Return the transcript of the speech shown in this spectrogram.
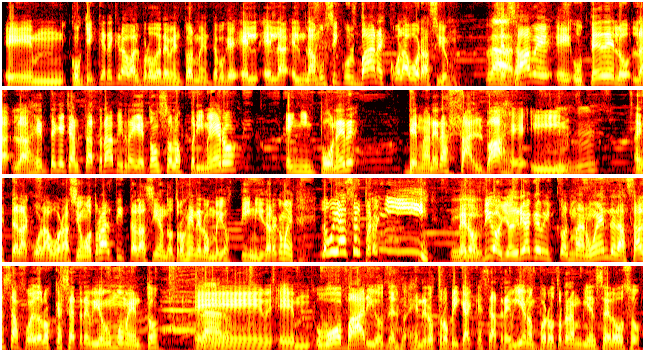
Eh, ¿Con quién quieres grabar, brother, eventualmente? Porque el- el- la- el- la música urbana es colaboración. Claro. Se sabe, eh, ustedes, lo- la, la gente que canta trap y reggaetón son los primeros en imponer de manera salvaje y este, la colaboración. Otros artistas lo haciendo, otros géneros medio tímidos. Era como, lo voy a hacer, pero ni. Sí. Pero digo, yo diría que Víctor Manuel de la salsa fue de los que se atrevió en un momento. Claro. Eh, eh, hubo varios del género tropical que se atrevieron, pero otros eran bien celosos.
